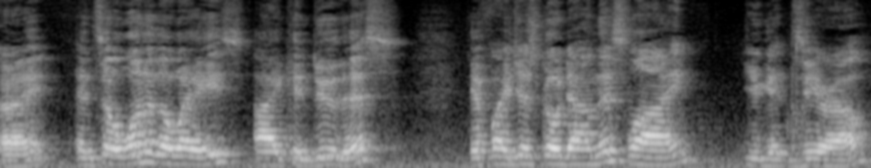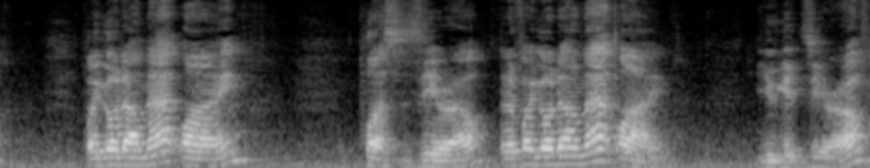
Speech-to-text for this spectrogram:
All right, and so one of the ways I can do this, if I just go down this line, you get zero. If I go down that line, plus zero. And if I go down that line, you get zero.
